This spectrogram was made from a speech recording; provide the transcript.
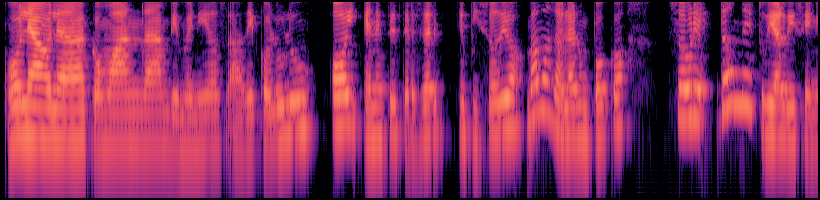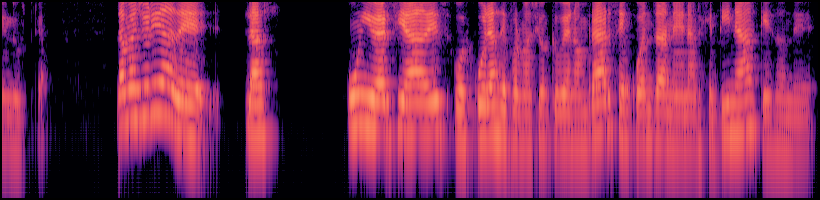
Hola, hola, ¿cómo andan? Bienvenidos a Decolulu. Hoy, en este tercer episodio, vamos a hablar un poco sobre dónde estudiar diseño industrial. La mayoría de las universidades o escuelas de formación que voy a nombrar se encuentran en Argentina, que es donde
